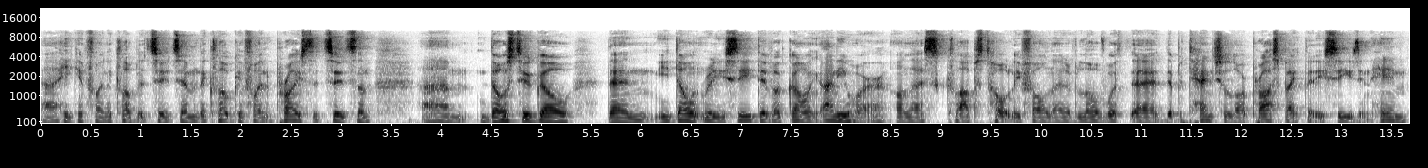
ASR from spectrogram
uh, he can find a club that suits him and the club can find a price that suits them. Um, those two go, then you don't really see Divock going anywhere unless Klopp's totally fallen out of love with uh, the potential or prospect that he sees in him.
